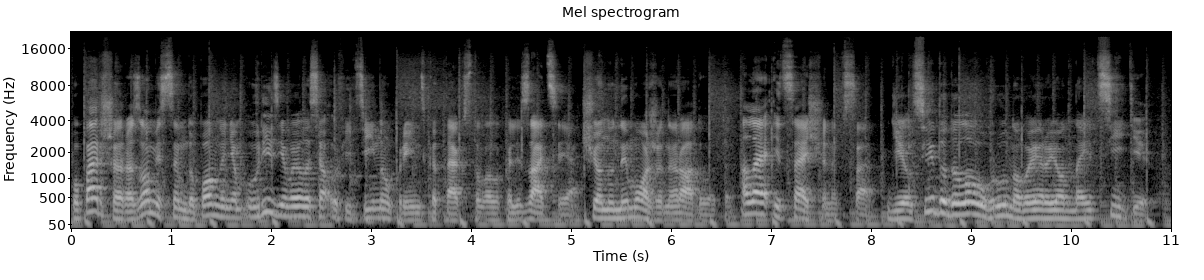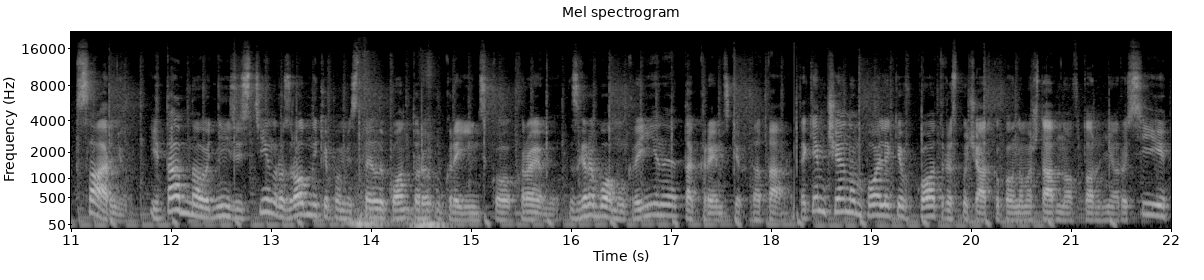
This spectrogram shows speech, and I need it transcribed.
По-перше, разом із цим доповненням у грі з'явилася офіційна українська текстова локалізація, що ну не може не радувати. Але і це ще не все. DLC додало у гру новий район Night City – Сарню. І там на одній зі стін розробники помістили контури українського Криму з грибом України та кримських татар. Таким чином, поляки вкотре з початку повномасштабного вторгнення Росії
